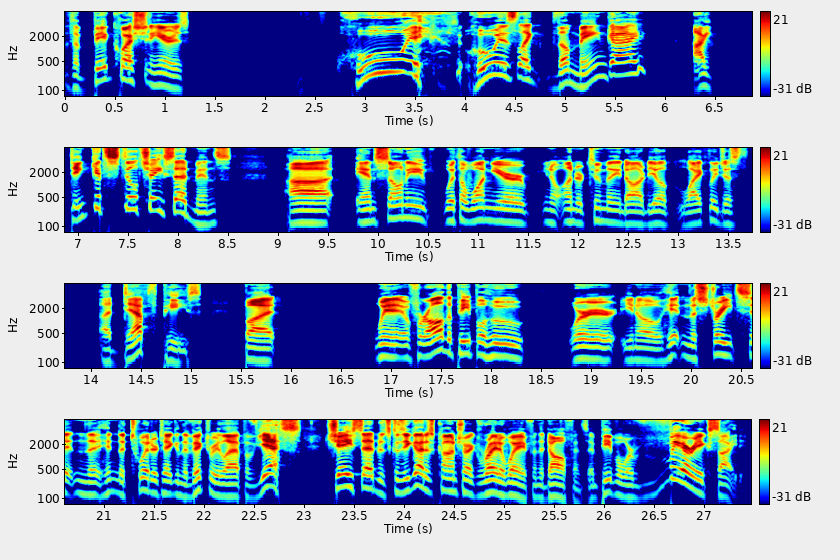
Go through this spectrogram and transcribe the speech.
The big question here is who is, who is like the main guy? I think it's still Chase Edmonds, uh, and Sony with a one year, you know, under two million dollar deal, likely just a depth piece, but when for all the people who were you know hitting the streets, hitting the hitting the Twitter, taking the victory lap of yes, Chase Edmonds because he got his contract right away from the Dolphins, and people were very excited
